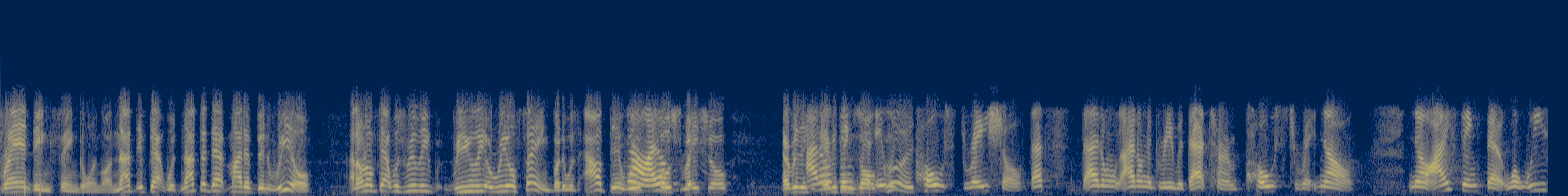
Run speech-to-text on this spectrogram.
branding thing going on. Not if that would not that that might have been real. I don't know if that was really really a real thing, but it was out there. No, we're think post-racial. Everything I don't everything's think all it good. was post-racial. That's I don't I don't agree with that term. Post no, no. I think that what we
